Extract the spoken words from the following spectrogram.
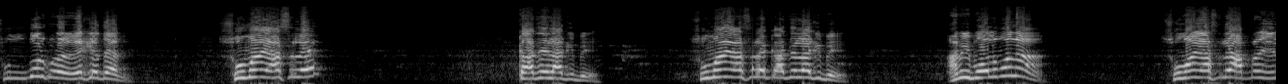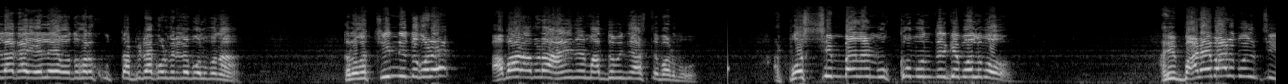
সুন্দর করে রেখে দেন। সময় আসলে কাজে লাগবে। সময় আসলে কাজে লাগবে। আমি বলব না, সময় আসলে আপনার এলাকায় এলে ও তো ঘরে কুত্তা পিটা করবে এটা বলব না। কারণ ওকে চিহ্নিত করে আবার আমরা আইনের মাধ্যমে নিয়ে আসতে পারব। আর পশ্চিমবাংলার মুখ্যমন্ত্রীকে বলব, আমি বারে বার বলছি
